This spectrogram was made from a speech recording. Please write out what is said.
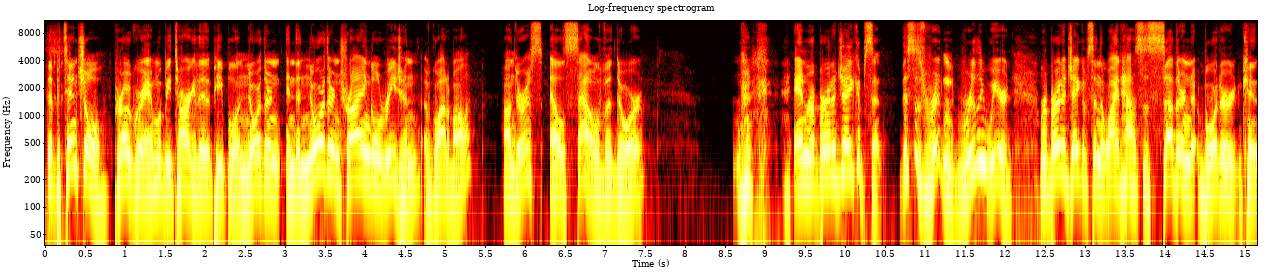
The potential program would be targeted at people in northern in the northern triangle region of Guatemala, Honduras, El Salvador, and Roberta Jacobson. This is written really weird. Roberta Jacobson, the White House's Southern Border co-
